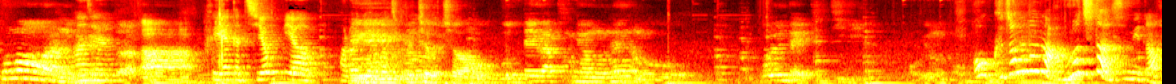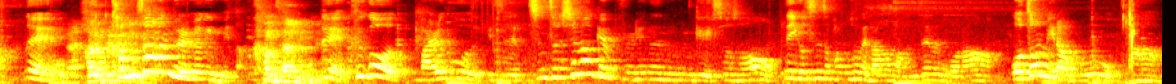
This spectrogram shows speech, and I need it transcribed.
통어라는 맞아요. 별명이 있더라고요. 아, 그 약간 지역 비하 네, 발언이어가지고. 그렇죠, 그렇죠. 뭐, 롯데 같은 경우는 뭐 골대, DTD 뭐 이런 거. 어, 그 정도는 아무렇지도 않습니다. 네. 뭐, 그 다른 감사한 별명입니다. 감사합니다. 네, 그거 말고 이제 진짜 심하게 불리는 게 있어서 근데 이거 진짜 방송에 나가면 안 되는 거라 어점이라고 아,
